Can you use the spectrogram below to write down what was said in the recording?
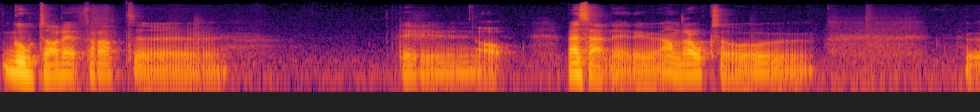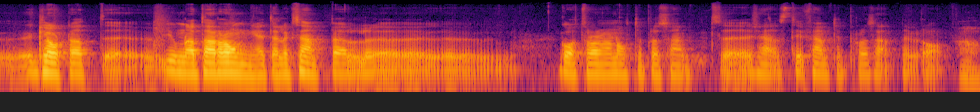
godta det för att eh, det ju- Ja. men sen är det ju andra också. Det är klart att eh, Jonathan Ronge till exempel eh, gått från en 80% tjänst till 50% nu då. Ja.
